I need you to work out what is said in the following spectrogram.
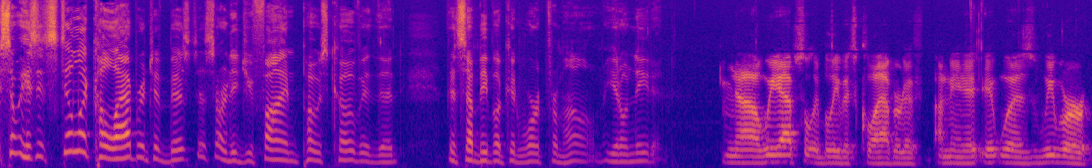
So, is it still a collaborative business, or did you find post COVID that that some people could work from home? You don't need it. No, we absolutely believe it's collaborative. I mean, it, it was we were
